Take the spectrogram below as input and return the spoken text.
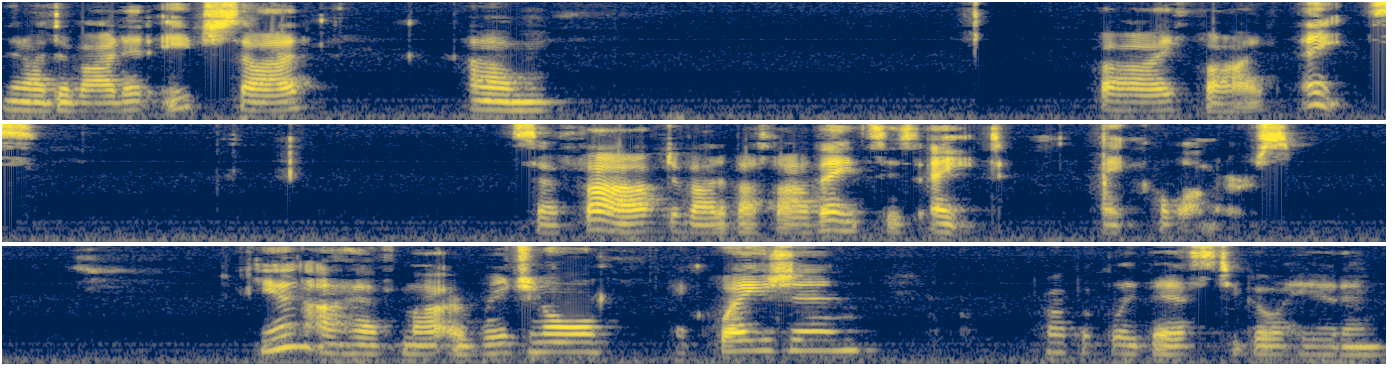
Then I divided each side um, by 5 eighths. So 5 divided by 5 eighths is 8, 8 kilometers. Again, I have my original equation. Probably best to go ahead and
